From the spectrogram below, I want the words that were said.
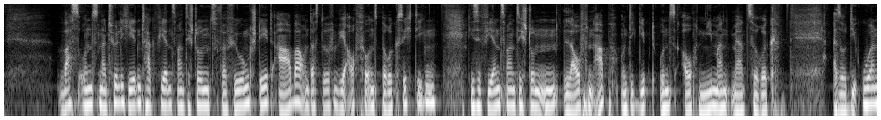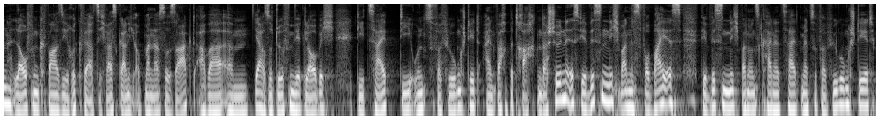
was uns natürlich jeden Tag 24 Stunden zur Verfügung steht, aber, und das dürfen wir auch für uns berücksichtigen, diese 24 Stunden laufen ab und die gibt uns auch niemand mehr zurück. Also die Uhren laufen quasi rückwärts. Ich weiß gar nicht, ob man das so sagt, aber ähm, ja, so dürfen wir, glaube ich, die Zeit, die uns zur Verfügung steht, einfach betrachten. Das Schöne ist, wir wissen nicht, wann es vorbei ist. Wir wissen nicht, wann uns keine Zeit mehr zur Verfügung steht.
